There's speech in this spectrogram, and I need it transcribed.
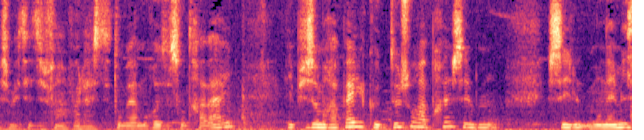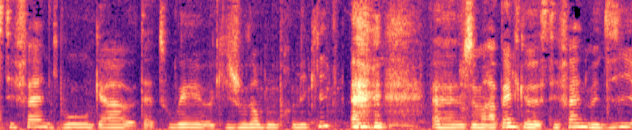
je m'étais dit, enfin voilà, j'étais tombée amoureuse de son travail. Et puis je me rappelle que deux jours après, j'ai mon, ami Stéphane, beau gars euh, tatoué euh, qui joue dans mon premier clip. Euh, je me rappelle que Stéphane me dit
